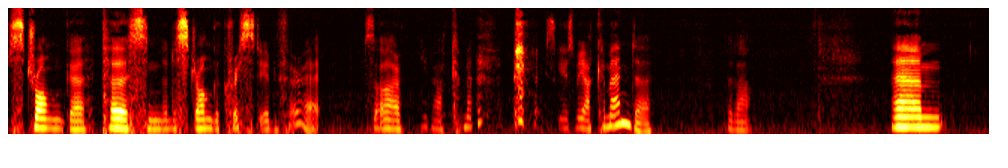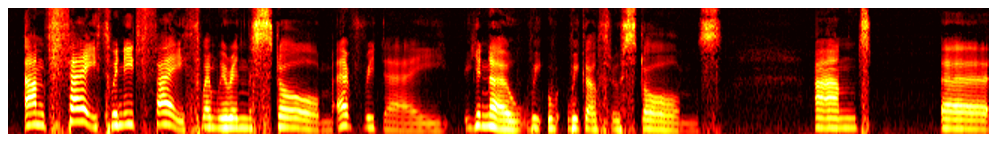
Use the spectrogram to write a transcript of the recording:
stronger person and a stronger Christian for it. So I, you know, I commend, excuse me, I commend her for that. Um, and faith, we need faith when we're in the storm every day. You know, we, we go through storms. And uh,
